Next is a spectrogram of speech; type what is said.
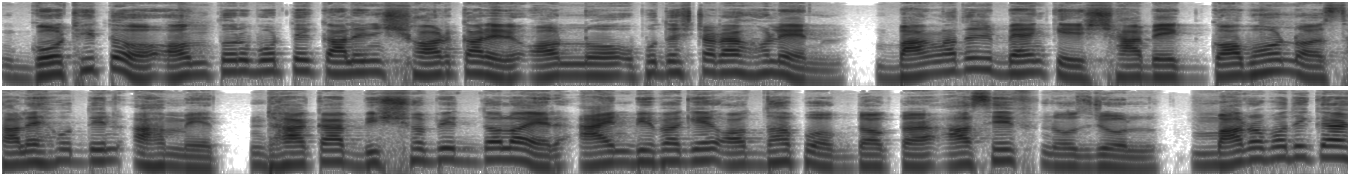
গঠিত অন্তর্বর্তীকালীন সরকারের অন্য উপদেষ্টারা হলেন বাংলাদেশ ব্যাংকের সাবেক গভর্নর সালেহুদ্দিন আহমেদ, ঢাকা বিশ্ববিদ্যালয়ের আইন বিভাগের অধ্যাপক ডক্টর আসিফ নজরুল, মানবাধিকার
